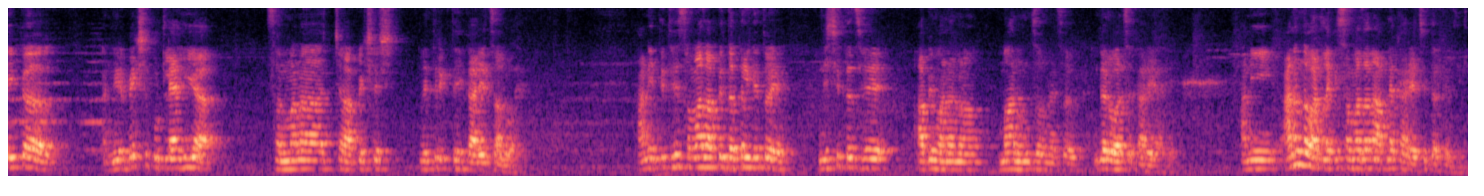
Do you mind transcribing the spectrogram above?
एक निरपेक्ष कुठल्याही सन्मानाच्या अपेक्षे व्यतिरिक्त हे कार्य चालू आहे. आणि तिथे समाज आपली दखल घेतोय निश्चितच हे अभिमानानं मान उंचवण्याचं गर्वाचं कार्य आहे. आणि आनंद वाटला की समाजानं आपल्या कार्याची दखल घेतली.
